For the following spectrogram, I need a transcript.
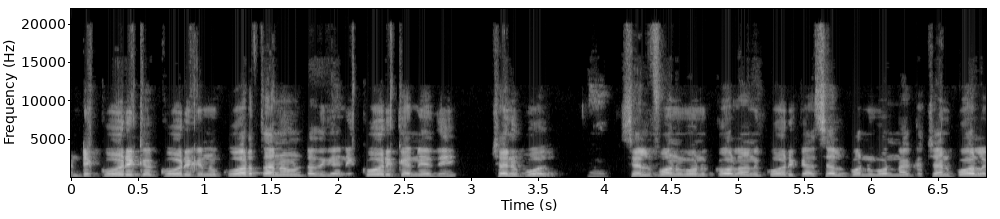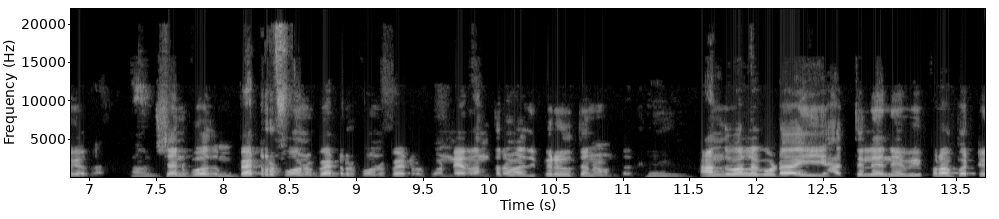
అంటే కోరిక కోరికను కోరతానే ఉంటది కానీ కోరిక అనేది చనిపోదు. సెల్ ఫోన్ కొనుక్కోవాలని కోరిక సెల్ ఫోన్ కొన్నాక చనిపోవాలి కదా. చనిపోదు. Better phone better phone better phone. నిరంతరం అది పెరుగుతూనే ఉంటది. అందువల్ల కూడా ఈ హత్యలు అనేవి ప్రాపర్టీ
